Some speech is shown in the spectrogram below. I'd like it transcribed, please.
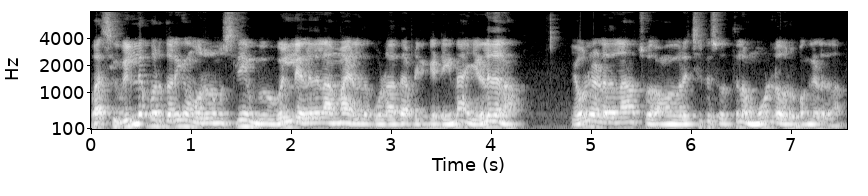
வசி வில்லை பொறுத்த வரைக்கும் ஒரு முஸ்லீம் வில் எழுதலாமா எழுதக்கூடாது அப்படின்னு கேட்டிங்கன்னா எழுதலாம். எவ்வளோ எழுதலாம்? சொ- அவன் வச்சிருக்க சொத்துல மூணில் ஒரு பங்கு எழுதலாம்.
